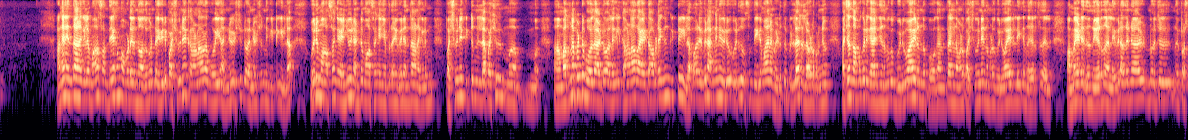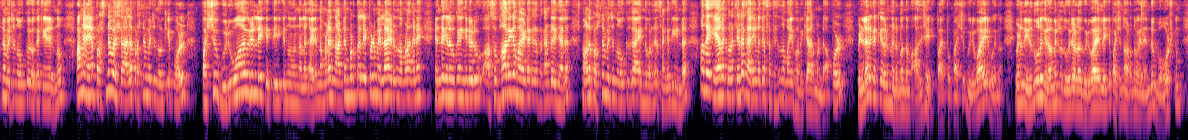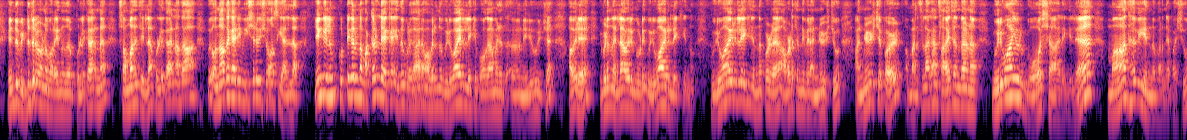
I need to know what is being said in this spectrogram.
അങ്ങനെ എന്താണെങ്കിലും ആ സന്ദേഹം അവിടെ നിന്നു. അതുകൊണ്ട് ഇവർ പശുവിനെ കാണാതെ പോയി അന്വേഷിച്ചിട്ടും അന്വേഷിച്ചൊന്നും കിട്ടിയില്ല. ഒരു മാസം കഴിഞ്ഞു രണ്ട് മാസം കഴിഞ്ഞപ്പോൾ ഇവരെന്താണെങ്കിലും പശുവിനെ കിട്ടുന്നില്ല. പശു മരണപ്പെട്ടു പോയതായിട്ടോ അല്ലെങ്കിൽ കാണാതായിട്ടോ അവിടെ എങ്ങും കിട്ടിയില്ല. അപ്പോൾ ഇവരങ്ങനെ ഒരു ഒരു ദിവസം തീരുമാനമെടുത്ത് പിള്ളേരെല്ലാം അവിടെ പറഞ്ഞു അച്ഛൻ നമുക്കൊരു കാര്യം ചെയ്യാം. നമുക്ക് ഗുരുവായൂരൊന്ന് പോകാം. എന്തായാലും നമ്മൾ പശുവിനെ നമ്മൾ ഗുരുവായൂരിലേക്ക് നേർത്ത് അമ്മയുടെ ഇത് നേർന്നതല്ല. ഇവരതിനെ വെച്ച് പ്രശ്നം വെച്ച് നോക്കുകയൊക്കെ ചെയ്തിരുന്നു. അങ്ങനെ പ്രശ്നവശാല പ്രശ്നം വെച്ച് നോക്കിയപ്പോൾ പശു ഗുരുവായൂരിലേക്ക് എത്തിയിരിക്കുന്നു എന്നുള്ള കാര്യം നമ്മുടെ നാട്ടിൻപുറത്തല്ല ഇപ്പോഴും എല്ലായിടത്തും നമ്മളങ്ങനെ എന്തെങ്കിലുമൊക്കെ ഇങ്ങനെ ഒരു അസ്വാഭാവികമായിട്ടൊക്കെ കണ്ടു കഴിഞ്ഞാൽ നമ്മൾ പ്രശ്നം വെച്ച് നോക്കുക എന്ന് പറഞ്ഞ സംഗതിയുണ്ട്. അത് ഏറെക്കുറെ ചില കാര്യങ്ങളൊക്കെ സത്യസന്ധമായി ഭവിക്കാറുമുണ്ട്. അപ്പോൾ പിള്ളേർക്കൊക്കെ ഒരു നിർബന്ധം. അത് ശരി. ഇപ്പോൾ പശു ഗുരുവായൂർ പോയിരുന്നു ഇവിടുന്ന് ഇരുന്നൂറ് കിലോമീറ്റർ ദൂരെയുള്ള ഗുരുവായൂരിലേക്ക് പശു നടന്നു പോയത് എന്ത് ബോഷ്കും എന്ത് വിഡ്ഢിതരമാണ് പറയുന്നത്. പുള്ളിക്കാരന് സമ്മതിച്ചില്ല. പുള്ളിക്കാരൻ അത് ഒന്നാമത്തെ കാര്യം ഈശ്വരവിശ്വാസിയല്ല എങ്കിലും കുട്ടികളുടെ മക്കളുടെയൊക്കെ ഇത് പ്രകാരം അവരൊന്ന് ഗുരുവായൂരിലേക്ക് പോകാമെന്ന് നിരൂപിച്ച് അവർ ഇവിടുന്ന് എല്ലാവരും കൂടി ചെന്നു ഗുരുവായൂരിലേക്ക് ചെന്നപ്പോൾ അവിടെ ചെന്ന് ഇവർ അന്വേഷിച്ചു. അന്വേഷിച്ചപ്പോൾ മനസ്സിലാക്കാൻ സാധിച്ചത് എന്താണ്? ഗുരുവായൂർ ഗോശാലയിൽ മാധവി എന്ന് പറഞ്ഞ പശു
